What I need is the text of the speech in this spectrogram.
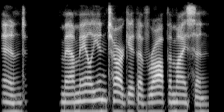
and mammalian target of rapamycin.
